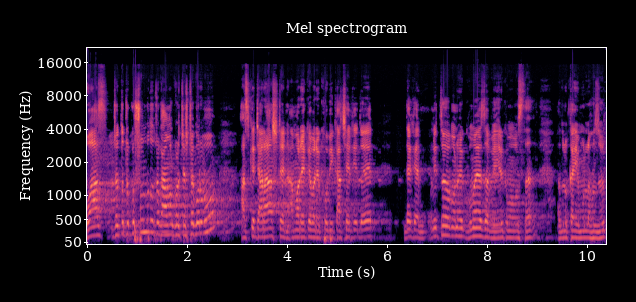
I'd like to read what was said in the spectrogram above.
ওয়াজ যতটুকু শুনব, ততটুকু আমল করার চেষ্টা করব। আজকে যারা আসলেন আমার একেবারে খুবই কাছের হৃদয়ের, দেখেন, উনি তো মনে হয় ঘুমায় যাবে, এরকম অবস্থা। আব্দুল কাইমুল্লাহ হুজুর।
